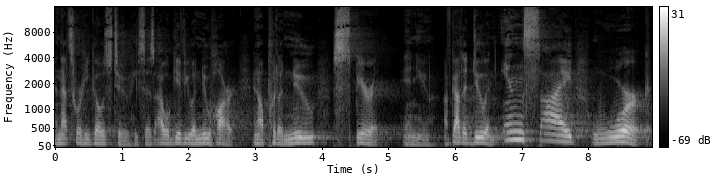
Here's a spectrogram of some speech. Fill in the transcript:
And that's where he goes to. He says, I will give you a new heart and I'll put a new spirit in you. I've got to do an inside work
